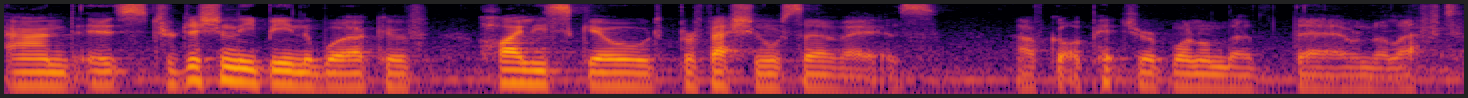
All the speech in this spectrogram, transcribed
and it's traditionally been the work of highly skilled professional surveyors. I've got a picture of one on the, there on the left.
